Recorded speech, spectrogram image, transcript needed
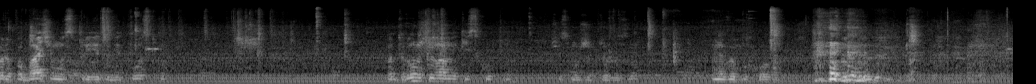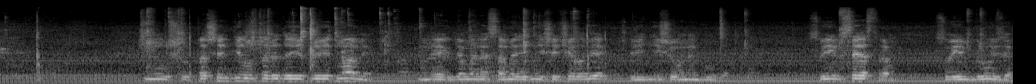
Скоро побачимось, приїду відпустку. Подарунки вам якісь куплю. Щось може привезу. Не вибухово. Ну що, перше діло передаю привіт мамі. Вони як для мене найрідніший чоловік, рідніше вони були. Своїм сестрам, своїм друзям.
